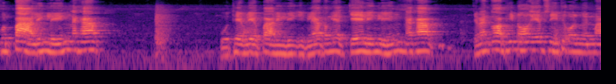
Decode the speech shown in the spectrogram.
คุณป้าลิงลิงนะครับปู่เทพเรียกป้าลิงลิงอีกแล้วต้องเรียกเจ๊ลิงลิงนะครับ จากนั้นก็พี่น้อง FC ที่โอนเงินมา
